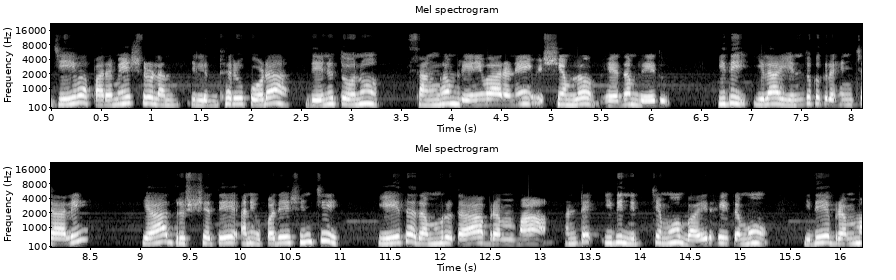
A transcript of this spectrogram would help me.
జీవ పరమేశ్వరులందరూ కూడా దేనితోనూ సంఘం లేనివారనే విషయంలో భేదం లేదు. ఇది ఇలా ఎందుకు గ్రహించాలి? యా దృశ్యతే అని ఉపదేశించి ఏతదమృత బ్రహ్మ అంటే ఇది నిత్యము బైరహితము ఇదే బ్రహ్మ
